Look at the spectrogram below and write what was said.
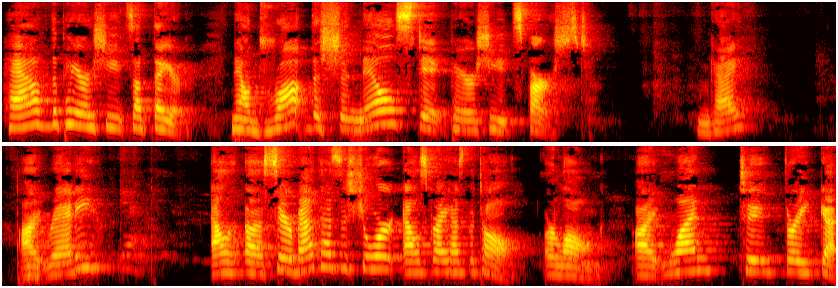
have the parachutes up there. Now drop the chenille stick parachutes first. Okay? All right, ready? Yeah. Al, uh, Sarah Beth has the short, Alice Gray has the tall or long. All right, one, two, three, go.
